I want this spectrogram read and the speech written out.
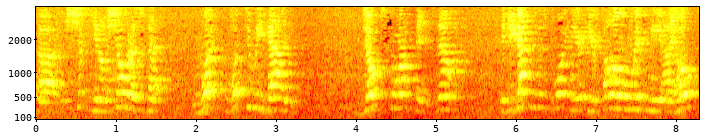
uh, sh- you know showing us that what what do we value? Don't store up things. Now, if you got to this point and you're, you're following with me, I hope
